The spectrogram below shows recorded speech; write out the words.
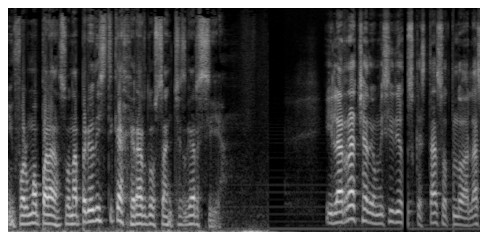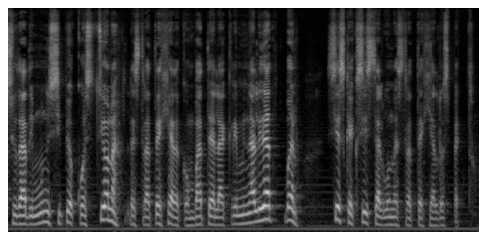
Informó para Zona Periodística Gerardo Sánchez García. Y la racha de homicidios que está azotando a la ciudad y municipio cuestiona la estrategia de combate a la criminalidad. Bueno, si es que existe alguna estrategia al respecto.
